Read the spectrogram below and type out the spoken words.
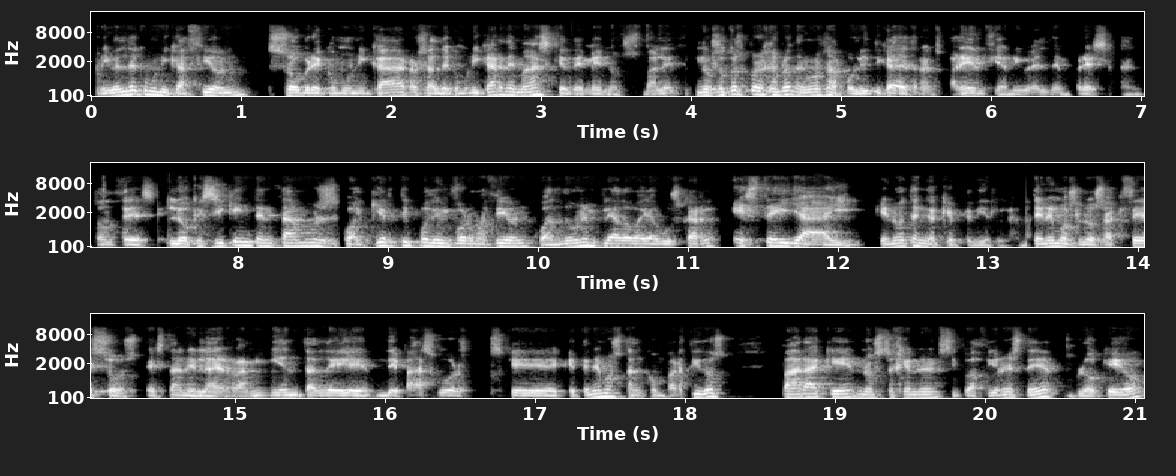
A nivel de comunicación, sobre comunicar, o sea, de comunicar de más que de menos, ¿vale? Nosotros, por ejemplo, tenemos una política de transparencia a nivel de empresa. Entonces, lo que sí que intentamos es cualquier tipo de información, cuando un empleado vaya a buscarla, esté ya ahí, que no tenga que pedirla. Tenemos los accesos, están en la herramienta de, de passwords que, que, tenemos, están compartidos para que no se generen situaciones de bloqueo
